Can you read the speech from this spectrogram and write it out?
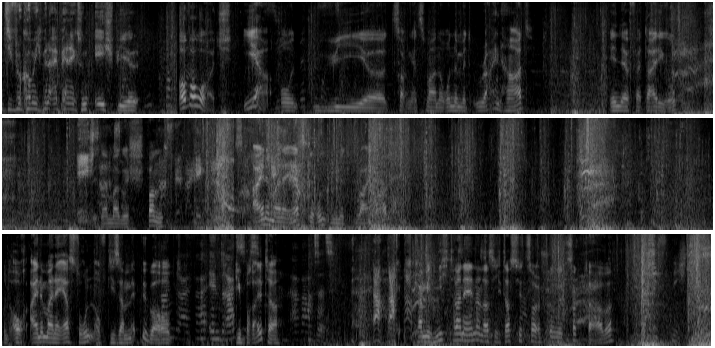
herzlich willkommen, ich bin iPanex und ich spiele Overwatch. Ja, und wir zocken jetzt mal eine Runde mit Reinhardt in der Verteidigung. Bin dann mal gespannt. Das ist eine meiner ersten Runden mit Reinhardt. Und auch eine meiner ersten Runden auf dieser Map überhaupt. Gibraltar. Ich kann mich nicht daran erinnern, dass ich das jetzt schon gezockt habe. Ist nicht.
